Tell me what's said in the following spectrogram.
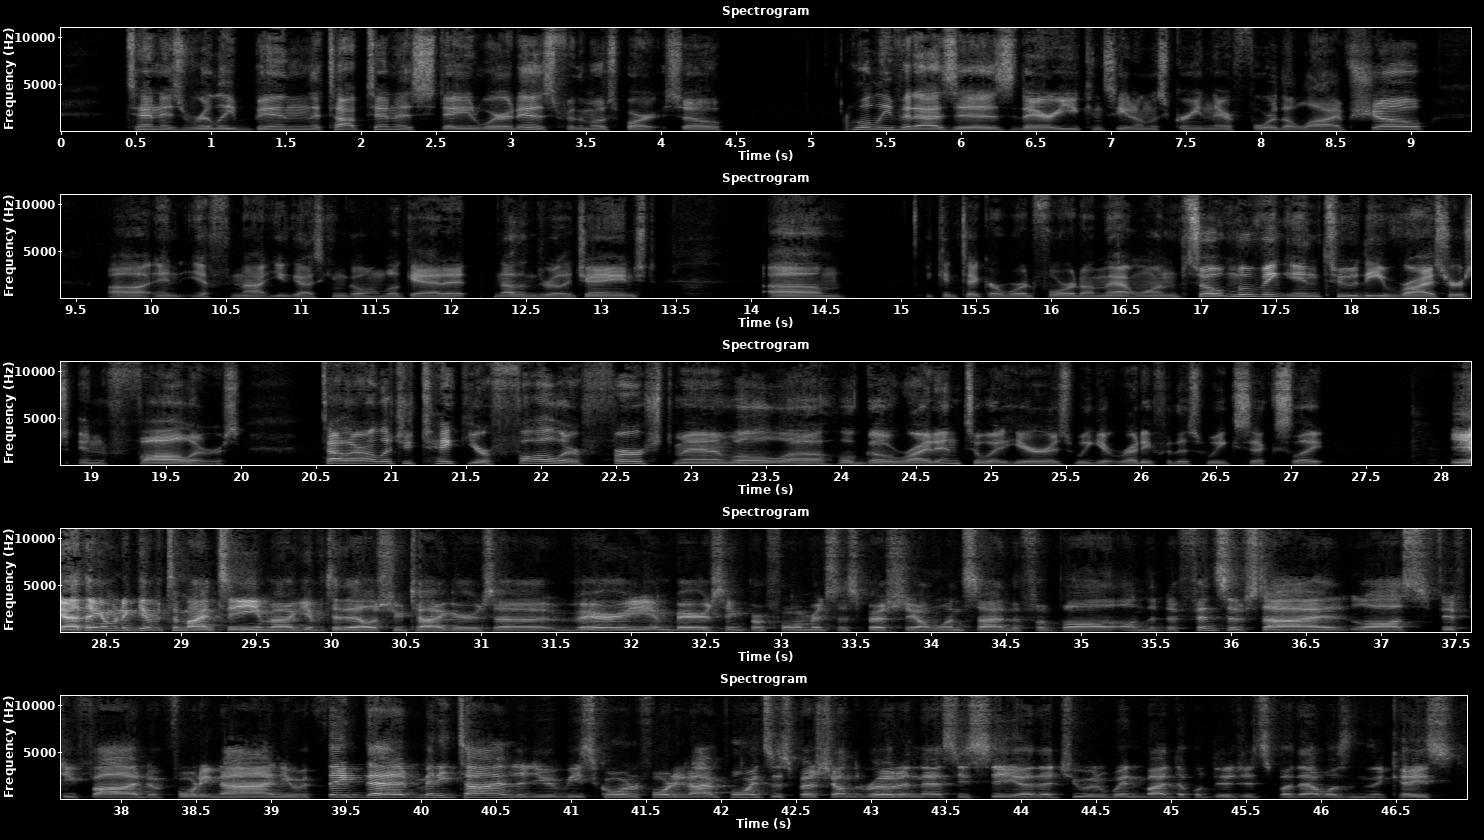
10 has really been the top 10 has stayed where it is for the most part. So we'll leave it as is there. You can see it on the screen there for the live show. Uh, and if not, you guys can go and look at it. Nothing's really changed. Um, you can take our word for it on that one. So moving into the risers and fallers. Tyler, I'll let you take your faller first, man, and we'll uh, we'll go right into it here as we get ready for this week six slate. Yeah, I think I'm going to give it to my team. Uh, give it to the LSU Tigers. Uh, very embarrassing performance, especially on one side of the football. On the defensive side, lost 55 to 49. You would think that many times that you would be scoring 49 points, especially on the road in the SEC, uh, that you would win by double digits, but that wasn't the case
